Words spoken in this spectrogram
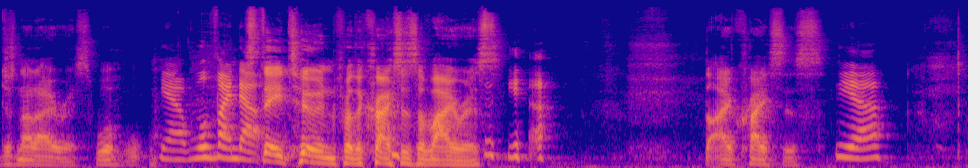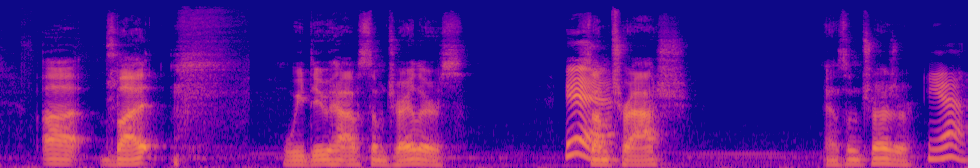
just not Iris. We'll, we'll Yeah. We'll find out. stay tuned for the crisis of Iris, Yeah. the I crisis. Yeah. Uh, but we do have some trailers, Yeah. some trash, and some treasure. yeah.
